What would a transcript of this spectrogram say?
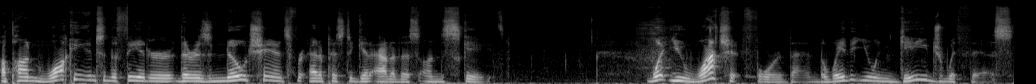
upon walking into the theater, there is no chance for Oedipus to get out of this unscathed. What you watch it for, then, the way that you engage with this,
